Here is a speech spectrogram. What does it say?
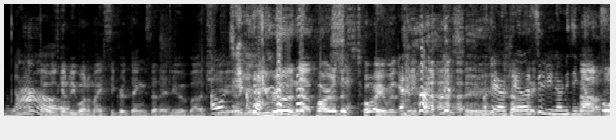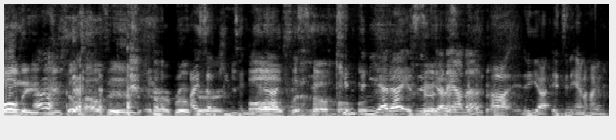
Wow. That was going to be one of my secret things that I knew about you. Oh, you, you ruined that part of the story with me. Okay, okay, let's see if you know anything Not else. only do you sell houses and are a broker, I sell you quinceañera also Quinceanera is in Santa Ana. Uh, yeah, it's in Anaheim,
